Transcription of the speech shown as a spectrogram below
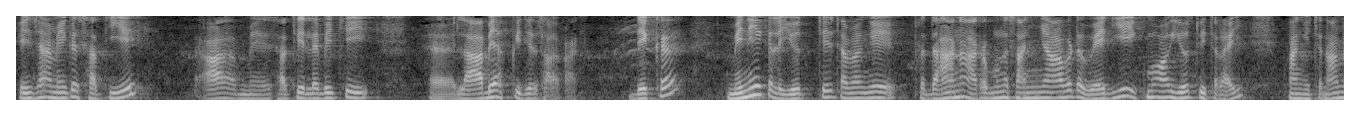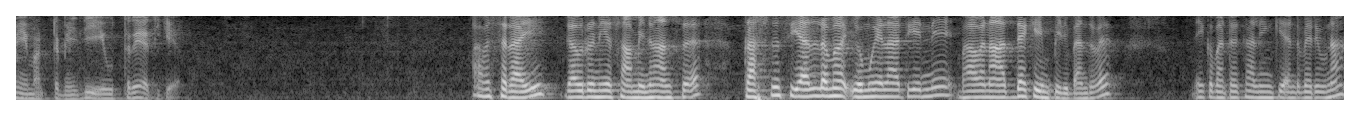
ඒ නිසා මේක සතියේ මේ සතිය ලැබිච්ච ලාභයක් විදිහට සලකන්නේ. දෙක මෙනේ කළ යුත්තේ තමන්ගේ ප්‍රධාන අරමුණ සංඥාවට වැඩි ඉක්මවා ගියොත් විතරයි මම හිතනවා මේ මට්ටමේදී ඒ උත්තරේ ඇති කියලා. අවසරයි ගෞරවනීය ස්වාමීන් ප්‍රශ්න සියල්ලම යොමු වෙලා තියෙන්නේ භාවනා අධ්‍යක්ීම් පිළිබඳව. ඒක මට කලින් කියන්න බැරි වුණා.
